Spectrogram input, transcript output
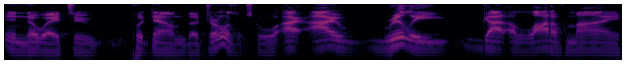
in no way to put down the journalism school. I I really got a lot of my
